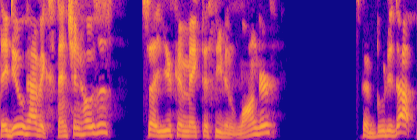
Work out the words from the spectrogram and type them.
They do have extension hoses so that you can make this even longer. Let's go boot it up.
